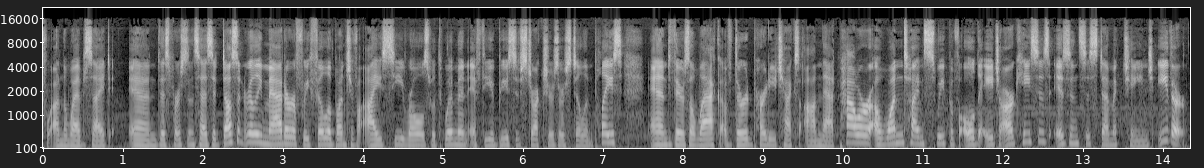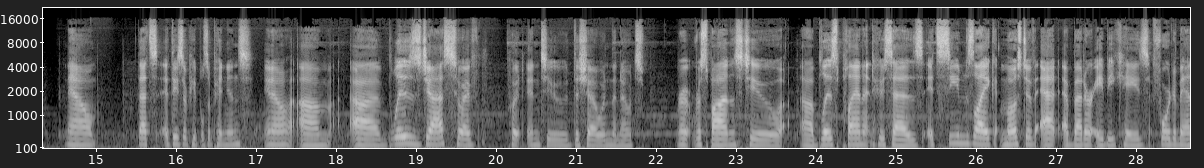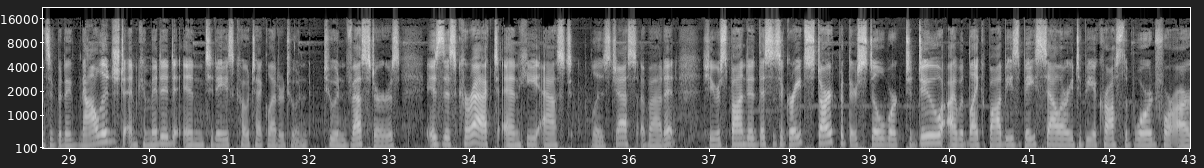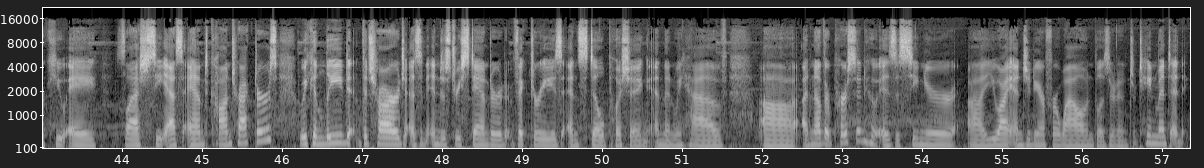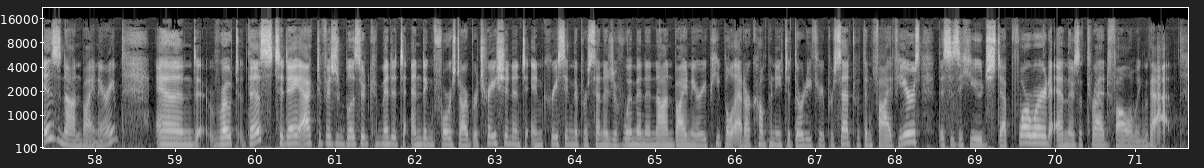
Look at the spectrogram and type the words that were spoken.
on the website. And this person says it doesn't really matter if we fill a bunch of IC roles with women if the abusive structures are still in place and there's a lack of third party checks on that power. A one time sweep of old HR cases isn't systemic change either. Now, that's these are people's opinions, you know. Um, uh, Blizz Jess, who I've put into the show in the notes, re- responds to uh, Blizz Planet, who says, It seems like most of At a Better ABK's four demands have been acknowledged and committed in today's Kotick letter to, in- to investors. Is this correct? And he asked Blizz Jess about it. She responded, This is a great start, but there's still work to do. I would like Bobby's base salary to be across the board for our QA slash CS and contractors. We can lead the charge as an industry standard, victories, and still pushing. And then we have uh, another person who is a senior uh, UI engineer for WoW and Blizzard Entertainment and is non binary, and wrote this Today, Activision Blizzard committed to ending forced arbitration and to increasing the percentage of women and non binary people at our company to 33% within five years. This is a huge step forward, and there's a thread following that.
